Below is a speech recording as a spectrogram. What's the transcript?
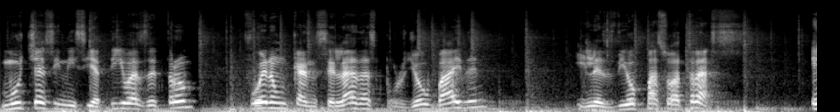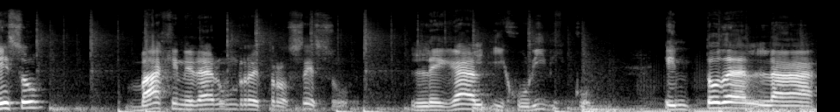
Muchas iniciativas de Trump fueron canceladas por Joe Biden y les dio paso atrás. Eso va a generar un retroceso legal y jurídico en toda la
